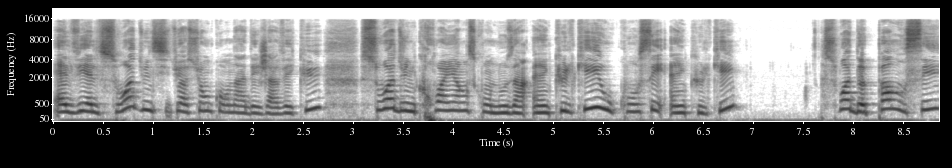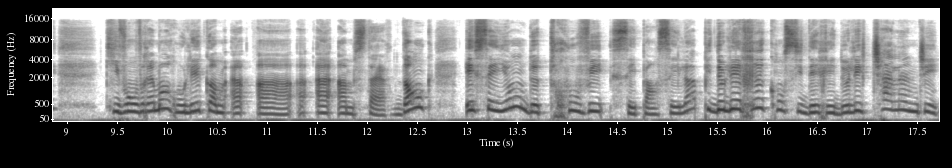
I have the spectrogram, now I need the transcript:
Elles viennent soit d'une situation qu'on a déjà vécue, soit d'une croyance qu'on nous a inculquée ou qu'on s'est inculquée, soit de pensées qui vont vraiment rouler comme un, hamster. Donc, essayons de trouver ces pensées-là, puis de les reconsidérer, de les challenger,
